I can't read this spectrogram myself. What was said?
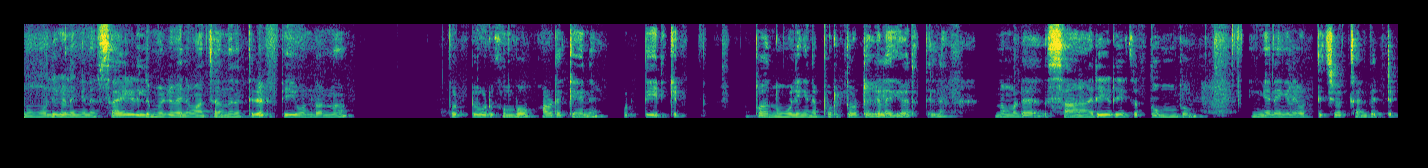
നൂലുകളിങ്ങനെ സൈഡിൽ മുഴുവനും ആ ചന്ദനത്തിലെടുത്ത് തീ കൊണ്ടൊന്ന് തൊട്ട് കൊടുക്കുമ്പോൾ അവിടെയൊക്കെ ഇങ്ങനെ ഒട്ടിയിരിക്കും. അപ്പോൾ ആ നൂലിങ്ങനെ പുറത്തോട്ട് ഇളകി വരത്തില്ല. നമ്മുടെ സാരിയുടെയൊക്കെ തുമ്പും ഇങ്ങനെ ഇങ്ങനെ ഒട്ടിച്ച് വെക്കാൻ പറ്റും.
